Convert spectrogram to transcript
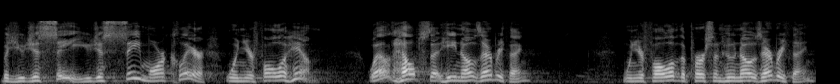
But you just see. You just see more clear when you're full of him. Well, it helps that he knows everything. When you're full of the person who knows everything,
